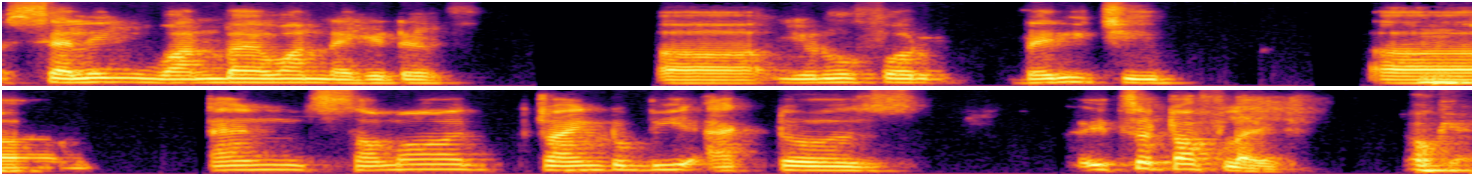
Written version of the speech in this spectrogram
selling one by one negative, uh, you know, for very cheap. Uh, And some are trying to be actors. It's a tough life. Okay.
